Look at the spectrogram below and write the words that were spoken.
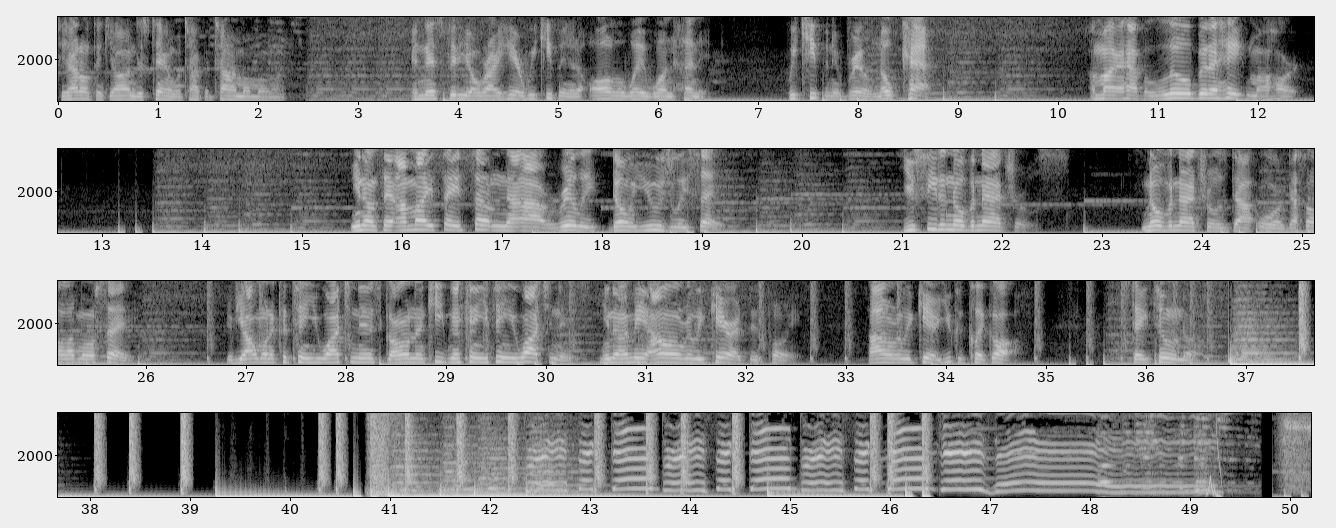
See, I don't think y'all understand what type of time I'm on. In this video right here, we keeping it all the way 100. We keeping it real, no cap. I might have a little bit of hate in my heart. You know what I'm saying? I might say something that I really don't usually say. You see the Nova Naturals. NovaNaturals.org. That's all I'm gonna say. If y'all want to continue watching this, go on and keep continue watching this. You know what I mean? I don't really care at this point. I don't really care. You could click off. Stay tuned though.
